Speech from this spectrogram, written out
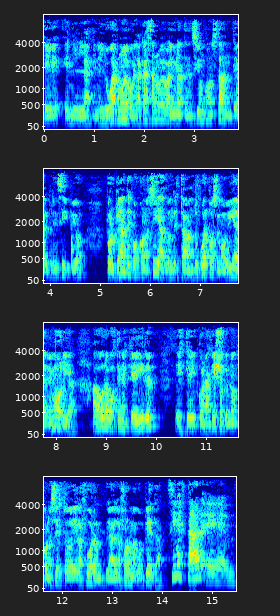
eh, en, la- en el lugar nuevo en la casa nueva hay una tensión constante al principio porque antes vos conocías dónde estaban tu cuerpo se movía de memoria ahora vos tenés que ir este, con aquello que no conoces todavía la, forma la, la forma completa sin estar eh,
